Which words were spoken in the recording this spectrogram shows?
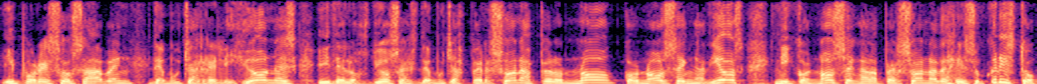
y por eso saben de muchas religiones y de los dioses de muchas personas, pero no conocen a Dios ni conocen a la persona de Jesucristo.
